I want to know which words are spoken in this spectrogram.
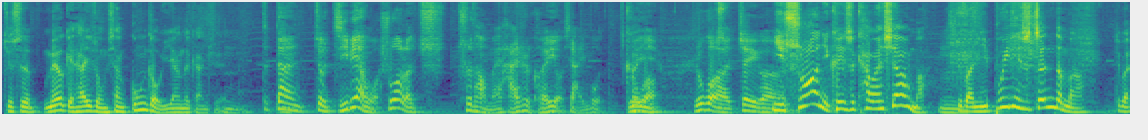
就是没有给她一种像公狗一样的感觉。但但就即便我说了吃吃草莓，还是可以有下一步的。可以如果如果这个你说你可以是开玩笑嘛，对吧？你不一定是真的嘛，对吧？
